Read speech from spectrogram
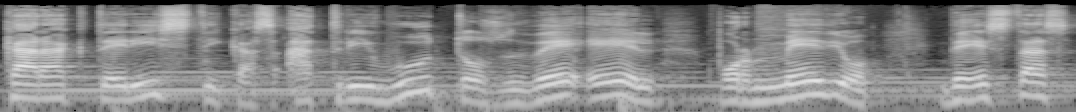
características, atributos de él por medio de estas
